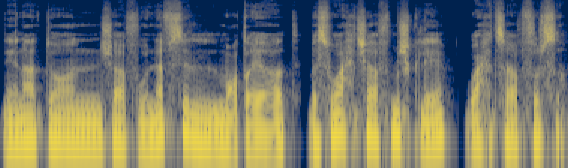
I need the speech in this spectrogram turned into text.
اثنيناتهم شافوا نفس المعطيات بس واحد شاف مشكلة واحد شاف فرصة.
